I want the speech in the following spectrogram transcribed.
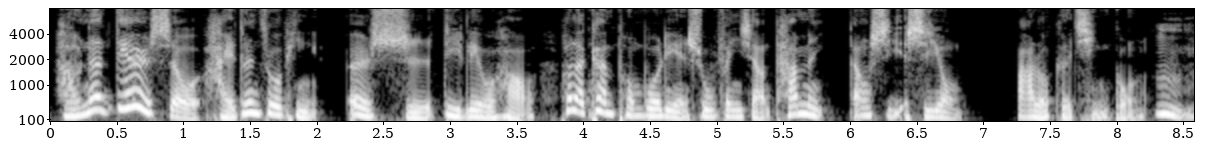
好。那第二首海顿作品二十第六号，后来看彭博脸书分享，他们当时也是用巴洛克琴弓。嗯，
